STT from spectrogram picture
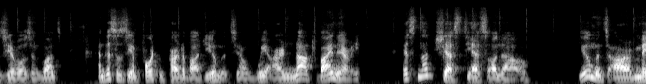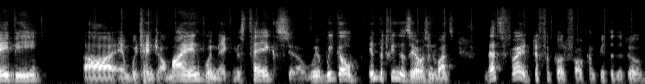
zeros and ones. And this is the important part about humans. You know, we are not binary. It's not just yes or no. Humans are maybe uh, and we change our mind, we make mistakes, you know, we, we go in between the zeros and ones. That's very difficult for a computer to do.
